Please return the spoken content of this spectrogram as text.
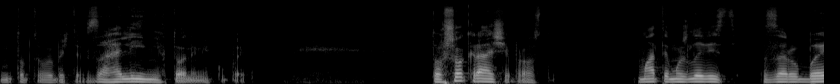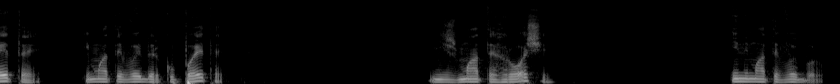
Ну, тобто, вибачте, взагалі ніхто не міг купити. То що краще просто? Мати можливість заробити і мати вибір купити, ніж мати гроші і не мати вибору.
